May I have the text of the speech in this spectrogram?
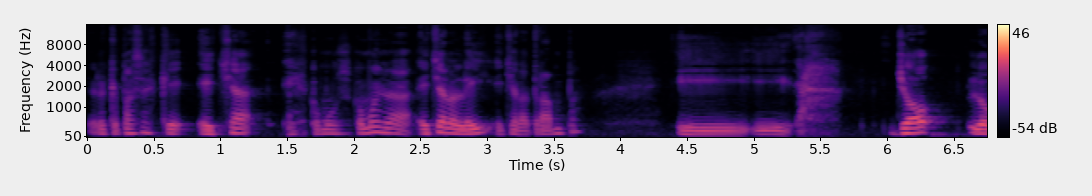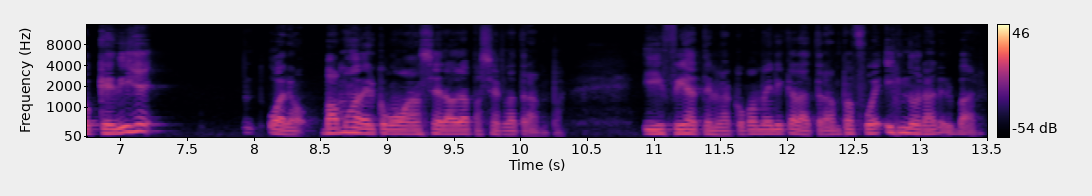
lo que pasa es que echa es como, ¿cómo es la echa la ley, echa la trampa y, ah, yo lo que dije bueno, vamos a ver cómo van a hacer ahora para hacer la trampa. Y fíjate, en la Copa América la trampa fue ignorar el VAR.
